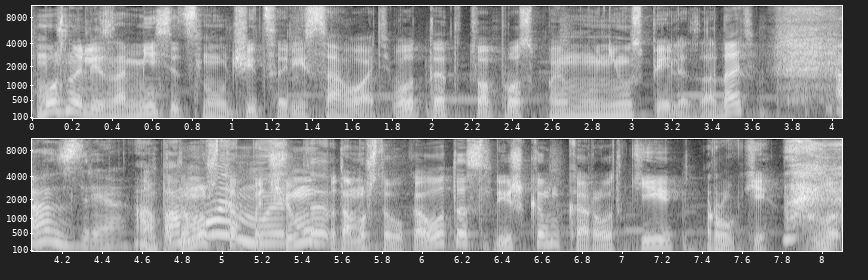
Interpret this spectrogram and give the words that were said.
можно ли за месяц научиться рисовать? Вот этот вопрос мы ему не успели задать. А зря. А, А, потому что по-моему, почему? это- Потому что у кого-то слишком короткие руки. Вот.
